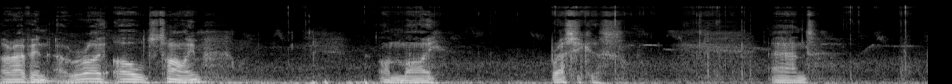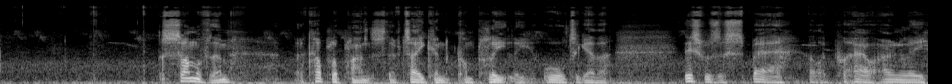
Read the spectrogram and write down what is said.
are having a right old time on my brassicas and some of them a couple of plants they've taken completely all together this was a spare that I put out only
